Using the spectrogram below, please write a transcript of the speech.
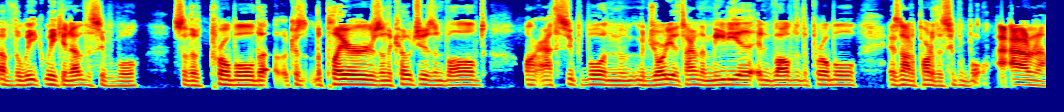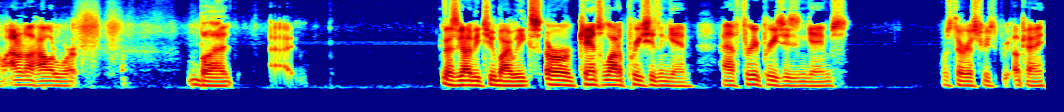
of the week weekend of the Super Bowl. So the Pro Bowl, because the, the players and the coaches involved aren't at the Super Bowl, and the majority of the time, the media involved with the Pro Bowl is not a part of the Super Bowl. I, I don't know. I don't know how it would work, but uh, there's got to be two bye weeks or cancel out a preseason game. Have three preseason games. Was there history? Okay,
